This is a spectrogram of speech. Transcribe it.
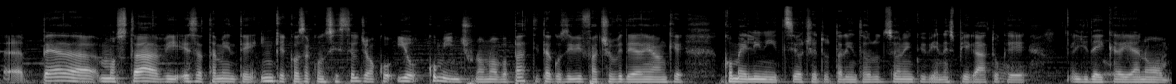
per mostrarvi esattamente in che cosa consiste il gioco io comincio una nuova partita così vi faccio vedere anche com'è l'inizio. C'è tutta l'introduzione in cui viene spiegato che gli dei creano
